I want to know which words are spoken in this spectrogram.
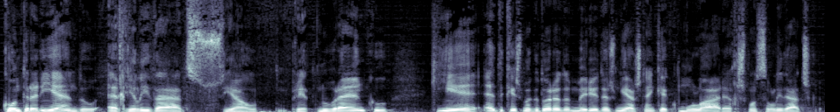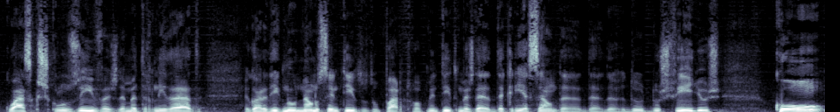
Contrariando a realidade social preto no branco, que é a de que a esmagadora da maioria das mulheres tem que acumular as responsabilidades quase que exclusivas da maternidade, agora digo não no sentido do parto, obviamente mas da, da criação da, da, dos filhos, com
